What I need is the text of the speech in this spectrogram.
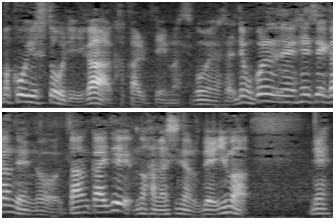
まあ、こういうストーリーが書かれています。ごめんなさい。でもこれね、平成元年の段階での話なので、今、ね、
